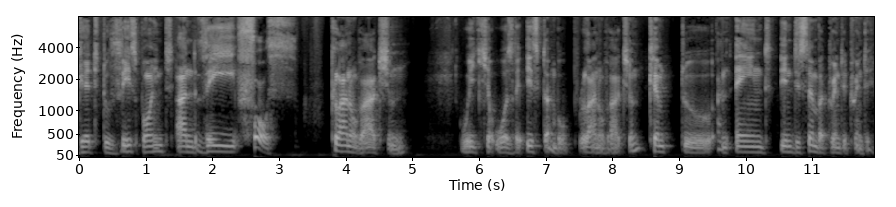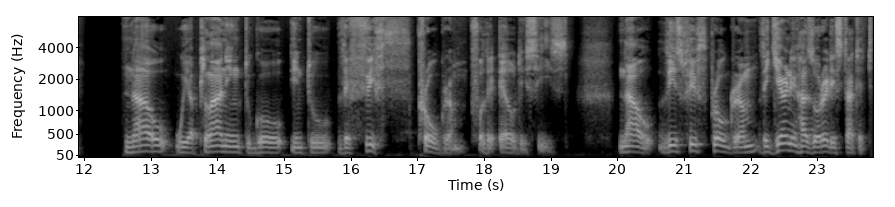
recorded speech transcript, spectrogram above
get to this point and the fourth plan of action, which was the Istanbul Plan of Action, came to an end in December 2020. Now we are planning to go into the fifth program for the LDCs. Now, this fifth program, the journey has already started,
